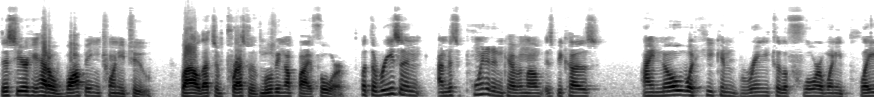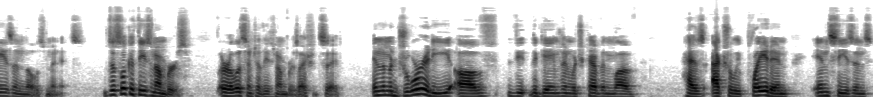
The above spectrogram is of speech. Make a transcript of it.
This year he had a whopping 22. Wow, that's impressive, moving up by four. But the reason I'm disappointed in Kevin Love is because I know what he can bring to the floor when he plays in those minutes. Just look at these numbers, or listen to these numbers, I should say. In the majority of the, the games in which Kevin Love has actually played in, in seasons,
